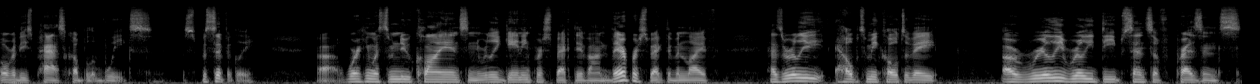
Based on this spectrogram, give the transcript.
over these past couple of weeks, specifically. Uh, working with some new clients and really gaining perspective on their perspective in life has really helped me cultivate a really, really deep sense of presence.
